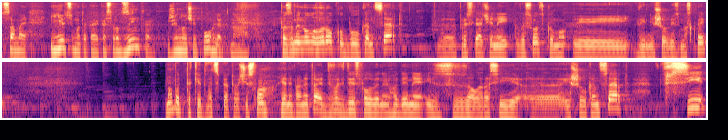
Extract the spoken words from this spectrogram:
саме і є в цьому така якась родзинка, жіночий погляд на Позаминулого року був концерт, е, присвячений Висоцькому, і він йшов із Москви. Мабуть, таки 25 числа. Я не пам'ятаю, в дві з половиною години із зали Росії е, йшов концерт. Всі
